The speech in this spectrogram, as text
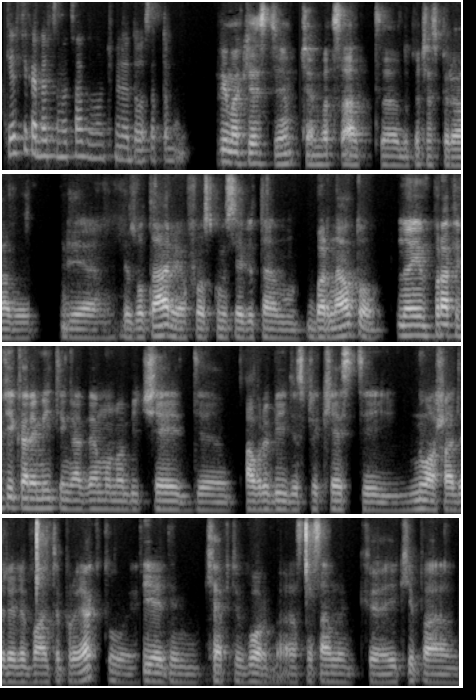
chestii care le-ați învățat în ultimele două săptămâni. Prima chestie ce am învățat uh, după această perioadă de dezvoltare a fost cum să evităm burnout-ul. Noi în aproape fiecare meeting avem un obicei de a vorbi despre chestii nu așa de relevante proiectului, fie din chef de vorbă. Asta înseamnă că echipa,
